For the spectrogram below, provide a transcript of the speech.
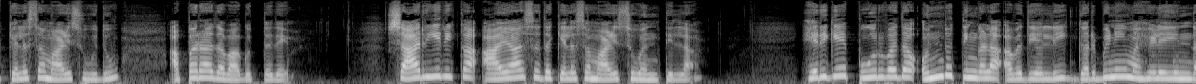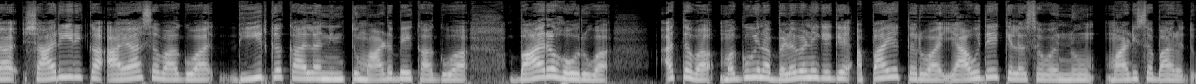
ಕೆಲಸ ಮಾಡಿಸುವುದು ಅಪರಾಧವಾಗುತ್ತದೆ. ಶಾರೀರಿಕ ಆಯಾಸದ ಕೆಲಸ ಮಾಡಿಸುವಂತಿಲ್ಲ. ಹೆರಿಗೆ ಪೂರ್ವದ ಒಂದು ತಿಂಗಳ ಅವಧಿಯಲ್ಲಿ ಗರ್ಭಿಣಿ ಮಹಿಳೆಯಿಂದ ಶಾರೀರಿಕ ಆಯಾಸವಾಗುವ ದೀರ್ಘಕಾಲ ನಿಂತು ಮಾಡಬೇಕಾಗುವ ಭಾರ ಹೊರುವ ಅಥವಾ ಮಗುವಿನ ಬೆಳವಣಿಗೆಗೆ ಅಪಾಯ ತರುವ ಯಾವುದೇ ಕೆಲಸವನ್ನು ಮಾಡಿಸಬಾರದು.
